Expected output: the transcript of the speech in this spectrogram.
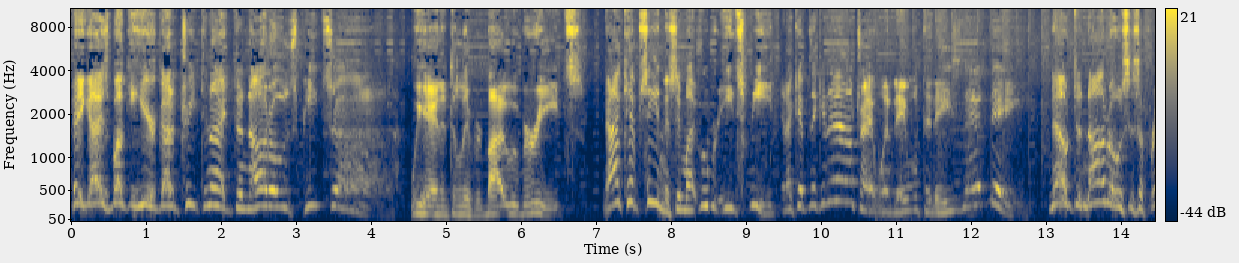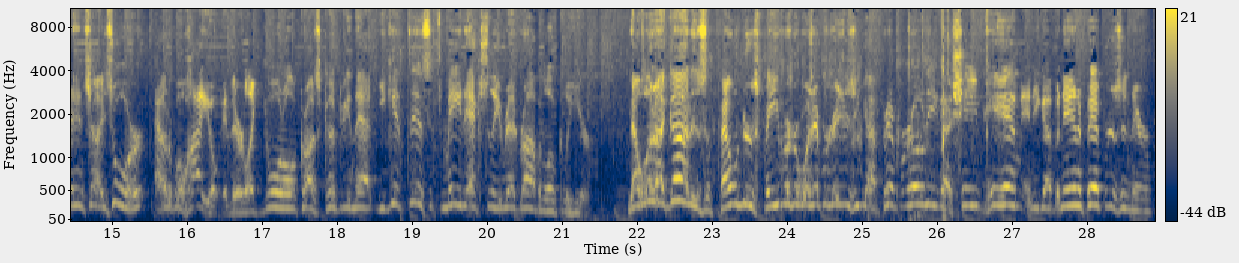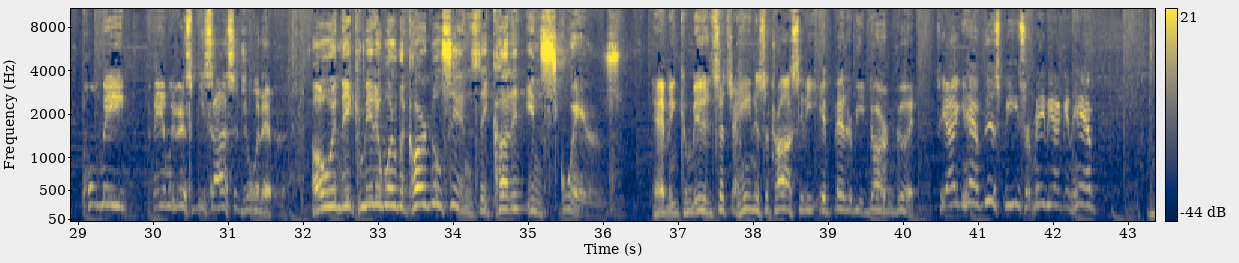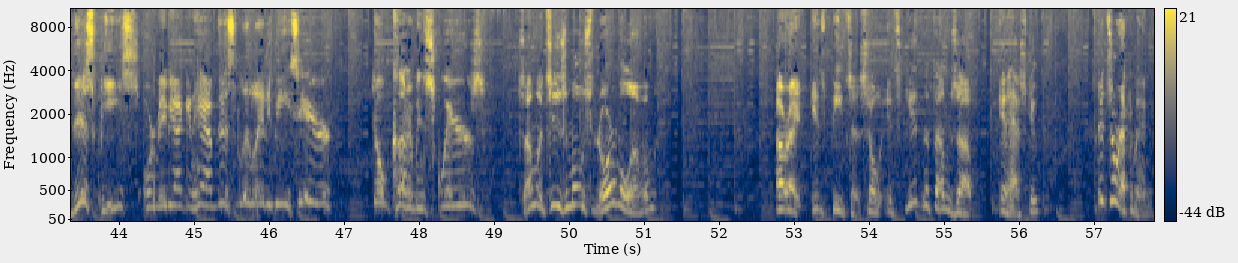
Hey guys, Bucky here. Got a treat tonight. Donatos Pizza. We had it delivered by Uber Eats. Now I kept seeing this in my Uber Eats feed, and I kept thinking, eh, I'll try it one day. Well, today's that day. Now Donatos is a franchisor out of Ohio, and they're like going all across the country and that. You get this, it's made actually Red Robin locally here. Now what I got is a founder's favorite or whatever it is. You got pepperoni, you got shaved ham, and you got banana peppers in their homemade family recipe sausage or whatever. Oh, and they committed one of the cardinal sins. They cut it in squares. Having committed such a heinous atrocity, it better be darn good. See, I can have this piece, or maybe I can have this piece, or maybe I can have this little itty piece here. Don't cut them in squares. Someone choose the most normal of them. All right, it's pizza, so it's getting the thumbs up. It has to. It's a recommend.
